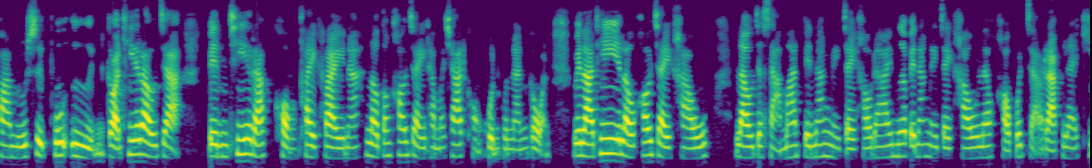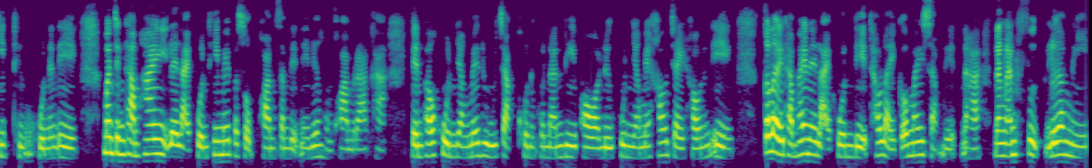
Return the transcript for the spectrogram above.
ความรู้สึกผู้อื่น ก่อนที่เราจะ เป็นที่รักของใครๆนะ เราต้องเข้าใจธรรมชาติของคนคนนั้นก่อน เวลาที่เราเข้าใจเขา เราจะสามารถไปนั่งในใจเขาได้ เมื่อไปนั่งในใจเขาแล้วเขาก็จะรักและคิดถึงคุณนั่นเอง มันจึงทำให้หลาย ๆ คนที่ไม่ประสบความสำเร็จในเรื่องของความรักค่ะ เป็นเพราะคุณยังไม่รู้จักคนคนนั้นดีพอ หรือคุณยังไม่เข้าใจเขานั่นเอง ก็เลยทำให้ในหลายคนเดทเท่าไหร่ก็ไม่สำเร็จนะคะ ดังนั้นฝึกเรื่องนี้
